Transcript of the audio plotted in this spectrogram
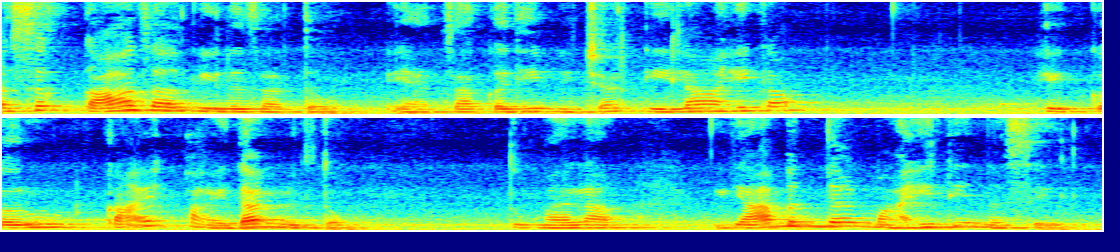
असं का जा केलं जातं? याचा कधी विचार केला आहे का? हे करून काय फायदा मिळतो? तुम्हाला याबद्दल माहिती नसेल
